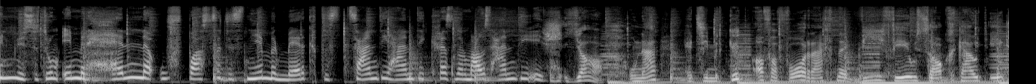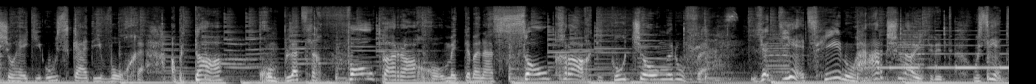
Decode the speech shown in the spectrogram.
wir müssen darum immer Hände aufpassen, dass niemand merkt, dass das Handy-Handy kein normales Handy ist. Ja, und dann hat sie mir gut angefangen vorrechnen, wie viel Sackgeld ich schon habe ausgegeben diese Woche. Aber da kommt plötzlich voll Karacho und mit einem Soulkrach die Gutsche rauf. Ja, die hat es hin und her geschleudert. Und sie hat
